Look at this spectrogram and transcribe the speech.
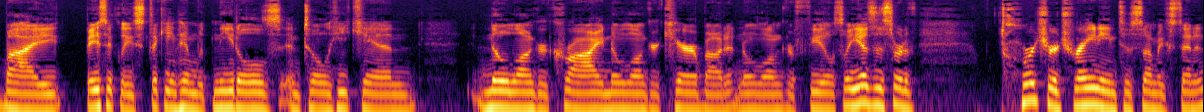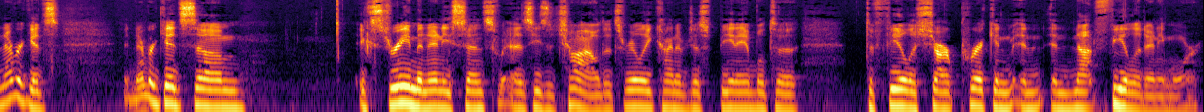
by basically sticking him with needles until he can no longer cry, no longer care about it, no longer feel. So he has this sort of torture training to some extent. It never gets, it never gets um, extreme in any sense as he's a child. It's really kind of just being able to to feel a sharp prick and, and, and not feel it anymore.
